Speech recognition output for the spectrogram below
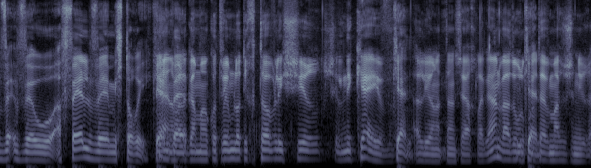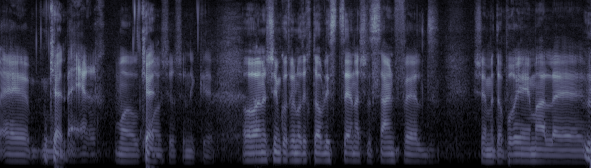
ו- והוא אפל ומסתורי כן, ו- אבל גם כותבים לו, תכתוב לי שיר של ניק קייב כן. על יונתן שייך לגן, ואז הוא כן. כותב משהו שנראה כן. בערך כמו כן. כמו השיר של ניק קייב. או אנשים כותבים לו, תכתוב לי סצנה של סיינפלד, שמדברים על, אה,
